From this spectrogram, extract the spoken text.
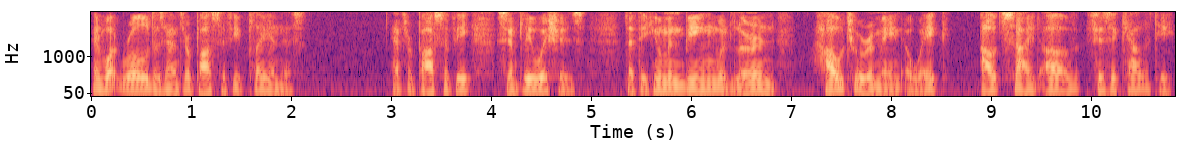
And what role does anthroposophy play in this? Anthroposophy simply wishes that the human being would learn how to remain awake outside of physicality.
